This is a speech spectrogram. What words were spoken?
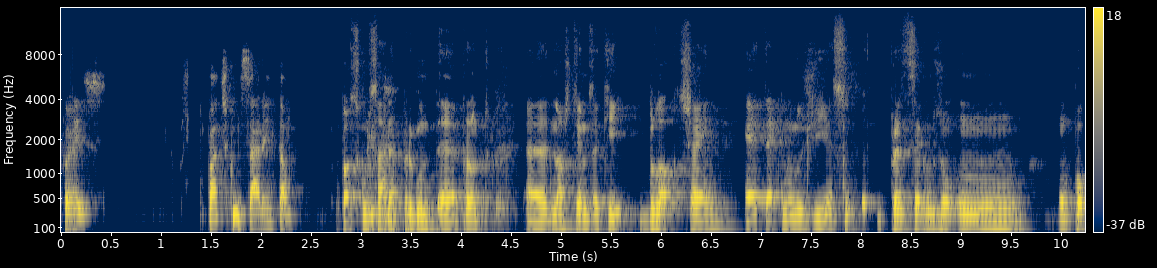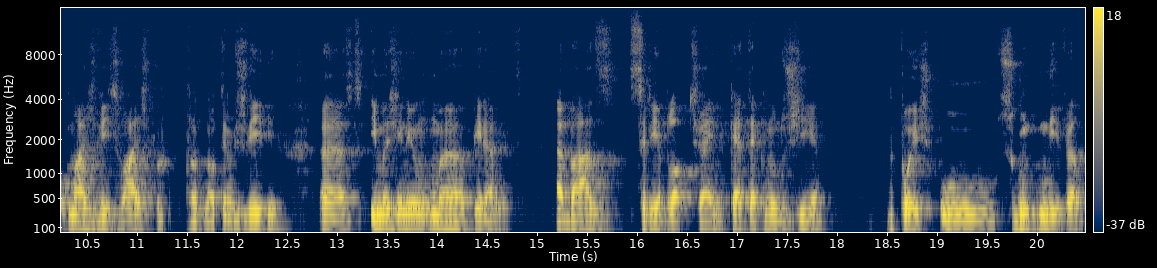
Pois. Podes começar então. Posso começar a perguntar. Uh, pronto, uh, nós temos aqui blockchain é tecnologia. Para sermos um, um, um, pouco mais visuais, porque pronto, não temos vídeo, uh, imaginem uma pirâmide. A base seria blockchain, que é tecnologia. Depois, o segundo nível,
